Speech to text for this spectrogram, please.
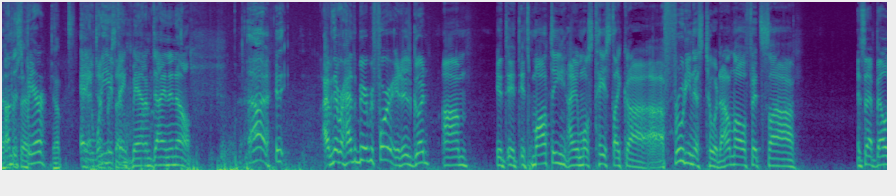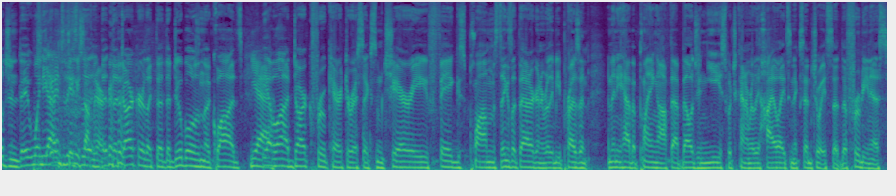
on this beer. Yep. Eddie, Yeah, what do you think, man? I'm dying to know. Uh, it, I've never had the beer before. It is good. Um, it, it it's malty. I almost taste like a, a fruitiness to it. I don't know if it's. Uh, It's that Belgian. When you Yeah, get into these, the, the, the darker, like the, the doubles and the quads, Yeah. you have a lot of dark fruit characteristics. Some cherry, figs, plums, things like that are going to really be present. And then you have it playing off that Belgian yeast, which kind of really highlights and accentuates the, the fruitiness.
